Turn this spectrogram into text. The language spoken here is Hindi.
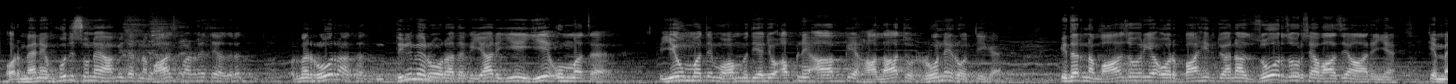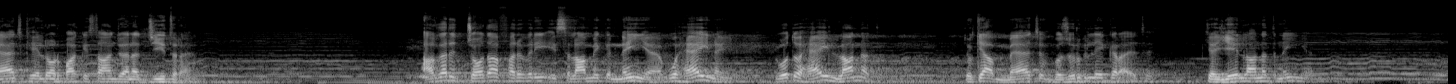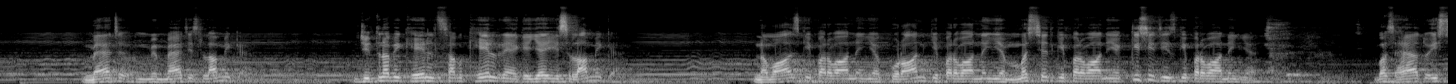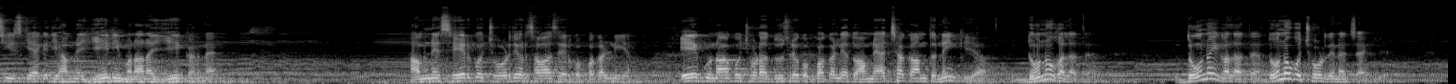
और मैंने खुद सुना हम इधर नमाज़ पढ़ रहे थे हज़रत, और मैं रो रहा था, दिल में रो रहा था कि यार ये ये उम्मत है। ये उम्मत है मोहम्मदिया जो अपने आप के हालात और रोने रोती है। इधर नमाज़ हो रही है और बाहर जो है ना ज़ोर ज़ोर से आवाज़ें आ रही हैं कि मैच खेल रहे और पाकिस्तान जो है ना जीत रहा है। अगर 14 फरवरी इस्लामिक नहीं है, वो है ही नहीं, वो तो है ही लानत। तो क्या मैच बुज़ुर्ग लेकर आए थे? क्या ये लानत नहीं है? मैच मैच इस्लामिक है। जितना भी खेल, सब खेल रहे हैं कि यह इस्लामिक है। नमाज़ की परवाह नहीं है, कुरान की परवाह नहीं है, मस्जिद की परवाह नहीं है, किसी चीज़ की परवाह नहीं है। बस है तो इस चीज़ की है कि जी हमने ये नहीं मनाना, ये करना है। हमने शेर को छोड़ दिया और सवा शेर को पकड़ लिया। एक गुनाह को छोड़ा, दूसरे को पकड़ लिया तो हमने अच्छा काम तो नहीं किया। दोनों गलत है। दोनों ही गलत है। दोनों को छोड़ देना चाहिए।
